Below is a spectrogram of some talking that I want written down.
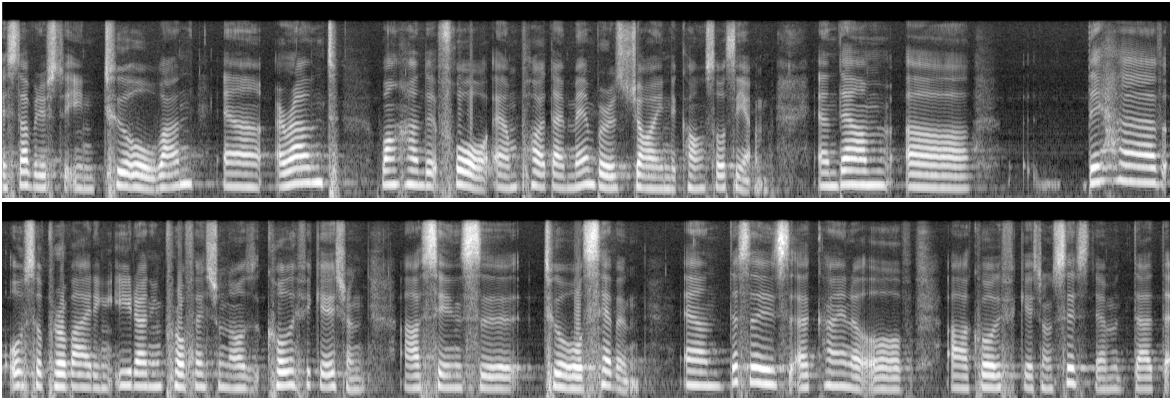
established in 2001, and around 104 and part-time members joined the consortium. And then uh, they have also providing e-learning professionals qualification uh, since uh, 2007. And this is a kind of uh, qualification system that the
